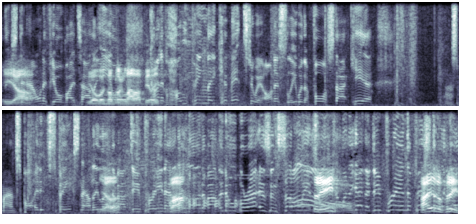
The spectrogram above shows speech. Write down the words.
It down if you're Vitality. I ovo je dobra you're glava bila kind of hoping they commit to it, honestly, with a four stack here. Last man spotted it Sphinx. Now they learn about Dupree. Now Va? they learn about the dual Berettas and suddenly it's Tri. going the Dupree in the pistol Ajde Dupree.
